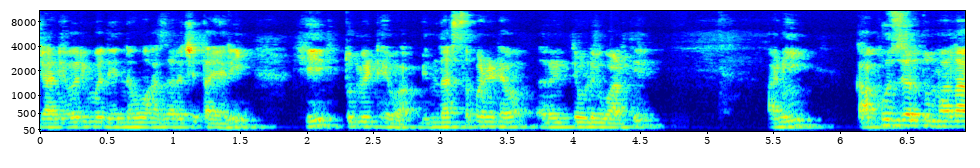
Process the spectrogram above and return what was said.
जानेवारीमध्ये नऊ हजाराची तयारी ही तुम्ही ठेवा. बिंदास्तपणे ठेवा. रेट तेवढे वाढतील. आणि कापूस जर तुम्हाला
